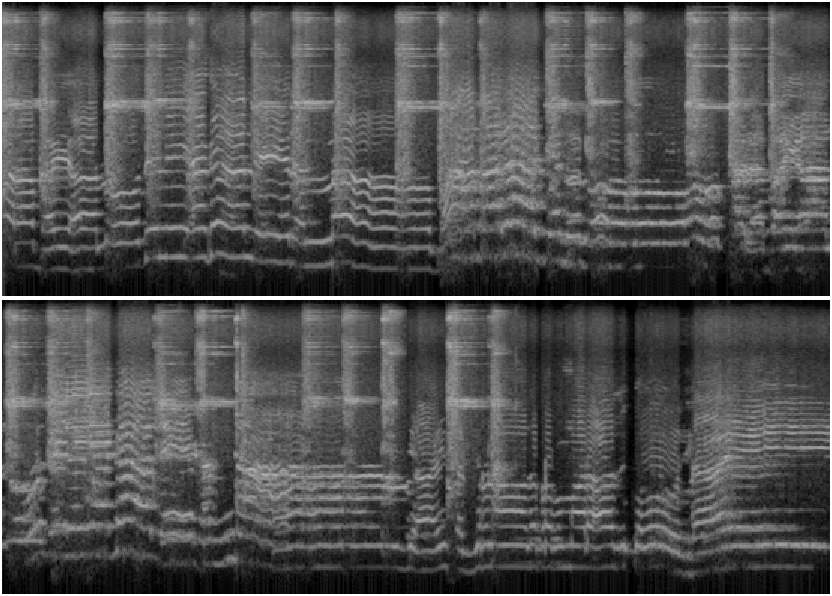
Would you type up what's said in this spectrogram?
పరభయాలో తెలియగలేరన్నా. పామరాజనులో జై సద్గురునాథ ప్రభు మహారాజుకు జై.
